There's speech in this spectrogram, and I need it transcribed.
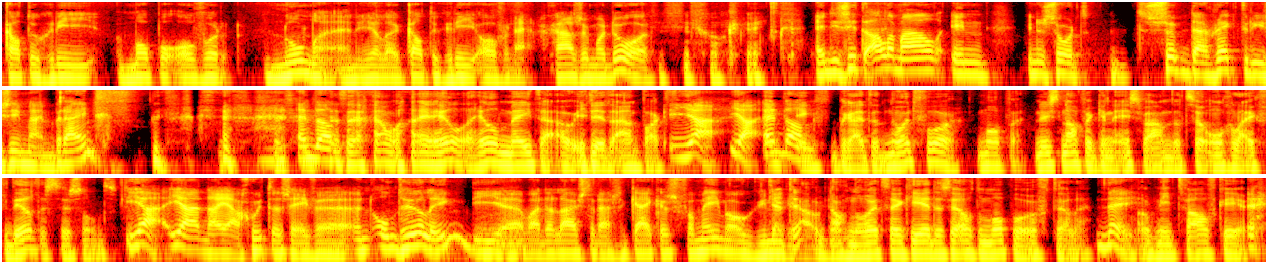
categorie moppen over nonnen, een hele categorie over, nou ga ze maar door. Oké. En die zitten allemaal in, in een soort subdirectories in mijn brein. en dan, dat is heel, heel meta hoe je dit aanpakt. Ja, ja. En dan, ik, ik bereid het nooit voor, moppen. Nu snap ik ineens waarom dat zo ongelijk verdeeld is tussen ons. Ja, ja nou ja, goed. Dat is even een onthulling die, uh, waar de luisteraars en kijkers van mee mogen genieten. Ik heb jou ook nog nooit twee keer dezelfde mop horen vertellen. Nee. Ook niet twaalf keer.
